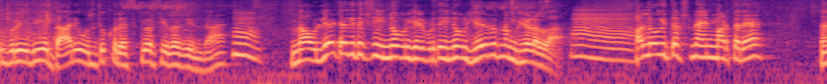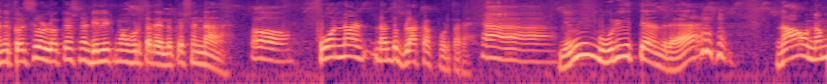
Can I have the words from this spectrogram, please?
ಇಬ್ರು ಇದ್ವಿ ದಾರಿ ಉದ್ದಕ್ಕೂ ರೆಸ್ಕ್ಯೂರ್ಸ್ ಇರೋದ್ರಿಂದ ನಾವು ಲೇಟ್ ಆಗಿದ ತಕ್ಷಣ ಇನ್ನೊಬ್ರಿಗೆ ಹೇಳ್ಬಿಡ್ತೀವಿ. ಇನ್ನೊಬ್ರಿಗೆ ಹೇಳಿರೋದು ನಮ್ಗೆ ಹೇಳಲ್ಲ. ಅಲ್ಲಿ ಹೋಗಿದ ತಕ್ಷಣ ಏನು ಮಾಡ್ತಾರೆ? ನನಗೆ ಕಳ್ಸಿರೋ ಲೊಕೇಶನ್ ಡಿಲೀಟ್ ಮಾಡ್ಬಿಡ್ತಾರೆ ಲೊಕೇಶನ್ನ ಫೋನ್ ಫೋನ್ನ ನಂದು ಬ್ಲಾಕ್ ಹಾಕ್ಬಿಡ್ತಾರೆ. ಹೆಂಗ್ ಉರಿಯುತ್ತೆ ಅಂದ್ರೆ ನಾವು ನಮ್ಮ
